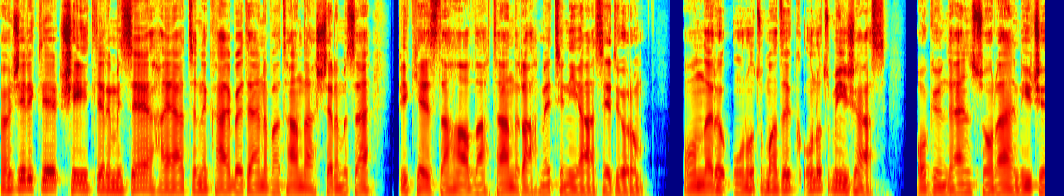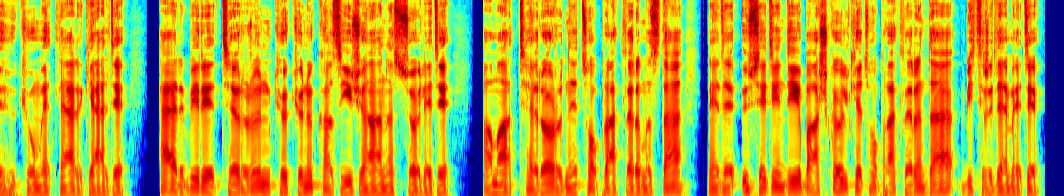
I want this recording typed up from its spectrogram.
Öncelikle şehitlerimize, hayatını kaybeden vatandaşlarımıza bir kez daha Allah'tan rahmet niyaz ediyorum. Onları unutmadık, unutmayacağız. O günden sonra nice hükümetler geldi. Her biri terörün kökünü kazıyacağını söyledi. Ama terör ne topraklarımızda ne de üs edindiği başka ülke topraklarında bitirilemedi.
